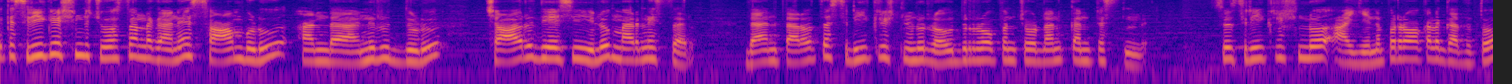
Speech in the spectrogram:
ఇక శ్రీకృష్ణుడు చూస్తుండగానే సాంబుడు అండ్ అనిరుద్ధుడు చారు దేశీయులు మరణిస్తారు. దాని తర్వాత శ్రీకృష్ణుడు రౌద్ర రూపం చూడడానికి కనిపిస్తుంది. సో శ్రీకృష్ణుడు ఆ ఇనప రోకల గదతో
